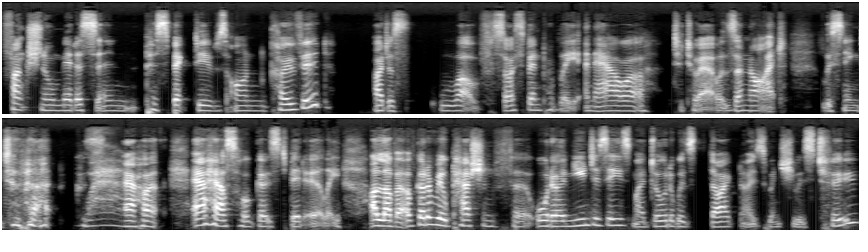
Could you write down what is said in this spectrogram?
functional medicine perspectives on COVID, I just love. So I spend probably an hour to two hours a night listening to that. Wow. Our, our household goes to bed early. I love it. I've got a real passion for autoimmune disease. My daughter was diagnosed when she was two.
